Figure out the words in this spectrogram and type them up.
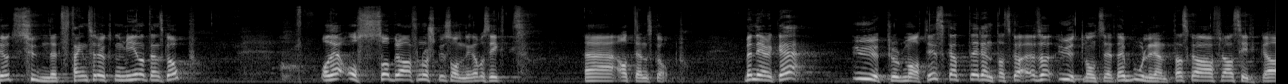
jo et sunnhetstegn for økonomien at den skal opp. Og det er også bra for norske husholdninger på sikt eh, at den skal opp. Men det er jo ikke uproblematisk at skal, altså utlånsrenta i boligrenta skal fra ca.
